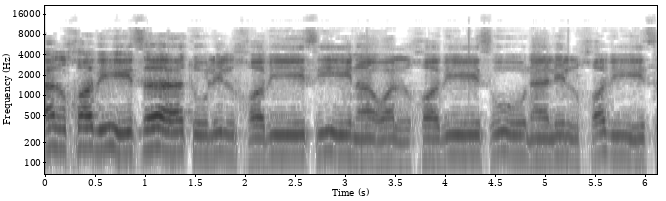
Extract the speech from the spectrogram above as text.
الخبيثات للخبيثين والخبيثون للخبيثات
